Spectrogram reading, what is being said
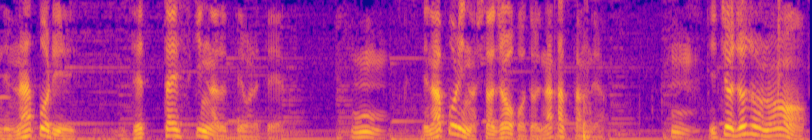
うで、ナポリ、絶対好きになるって言われて、ん。うん。で、ナポリの下情報って俺なかったんだよ。うん。一応、ジョジョの、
